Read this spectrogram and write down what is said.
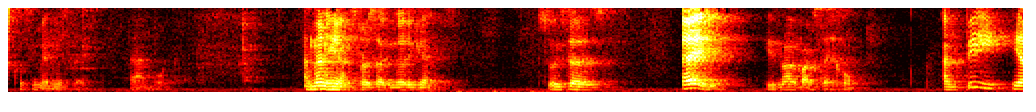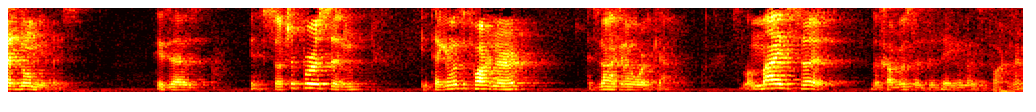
Because he made a mistake. Bad boy. And then he asks for a second date again. So he says, A, he's not a bar seichel. And B, he has no midas. He says, if such a person, you take him as a partner, it's not going to work out. So Lamaisa, the Chavrusa did take him as a partner.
